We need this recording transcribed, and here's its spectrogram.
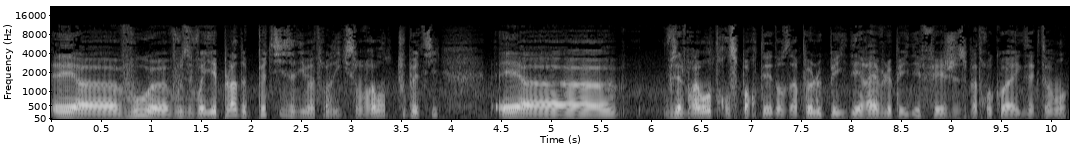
Et vous vous voyez plein de petits animatroniques qui sont vraiment tout petits et euh, vous êtes vraiment transporté dans un peu le pays des rêves, le pays des fées, je sais pas trop quoi exactement.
